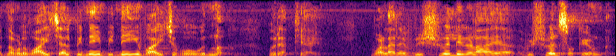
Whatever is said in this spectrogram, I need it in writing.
നമ്മൾ വായിച്ചാൽ പിന്നെയും പിന്നെയും വായിച്ചു പോകുന്ന ഒരു അധ്യായം. വളരെ വിഷ്വലുകളായ വിഷ്വൽസൊക്കെ ഉണ്ട്.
